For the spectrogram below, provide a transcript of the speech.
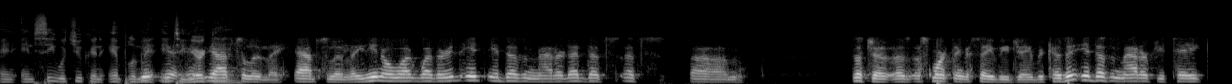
and, and see what you can implement yeah, into your yeah, game. Absolutely, absolutely. You know what? Whether it, it, it doesn't matter. That that's that's um, such a, a, smart thing to say, VJ, because it, it doesn't matter if you take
